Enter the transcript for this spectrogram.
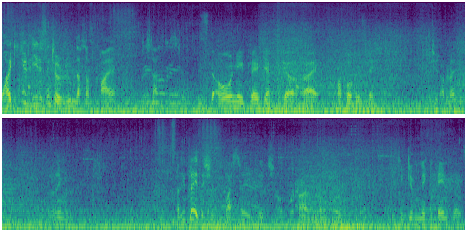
why did you lead us into a room that's on fire? This is the only place you have to go, alright? Hop over this thing. dude, I'm not even, I don't even... Have you played this shit before? I you played this shit. Oh, I have You can give Nick pain pills.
